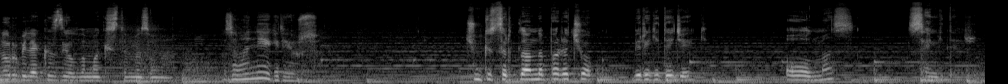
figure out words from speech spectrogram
Nur bile kız yollamak istemez ona. O zaman niye gidiyorsun? Çünkü sırtlarında para çok. Biri gidecek. O olmaz, sen gider.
